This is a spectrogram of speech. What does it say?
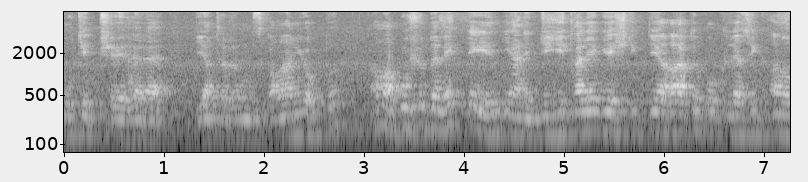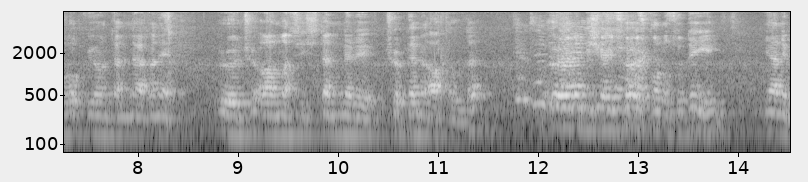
bu tip şeylere yatırımımız falan yoktu. Ama bu şu demek değil, yani dijitale geçtik diye artık o klasik analog yöntemler hani ölçü alma sistemleri çöpe mi atıldı? Tabii, tabii, Öyle bir şey söz konusu değil. Yani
